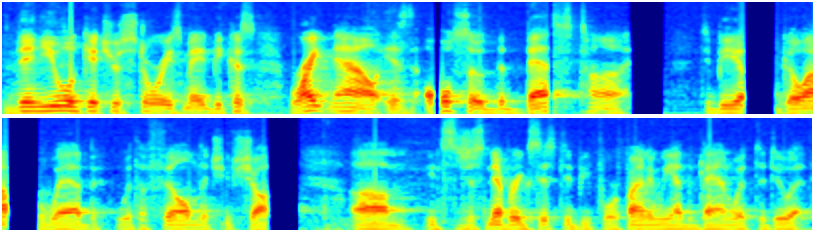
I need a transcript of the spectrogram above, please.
then you will get your stories made because right now is also the best time to be able to go out on the web with a film that you've shot. Um, it's just never existed before. Finally, we had the bandwidth to do it.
